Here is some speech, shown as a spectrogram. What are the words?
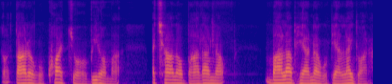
နော်တားတော်ကိုခွကြော်ပြီးတော့မှ အခြားသောဘာသာနောက်ဘာလဖះနောက်ကိုပြန်လိုက်သွားတာ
